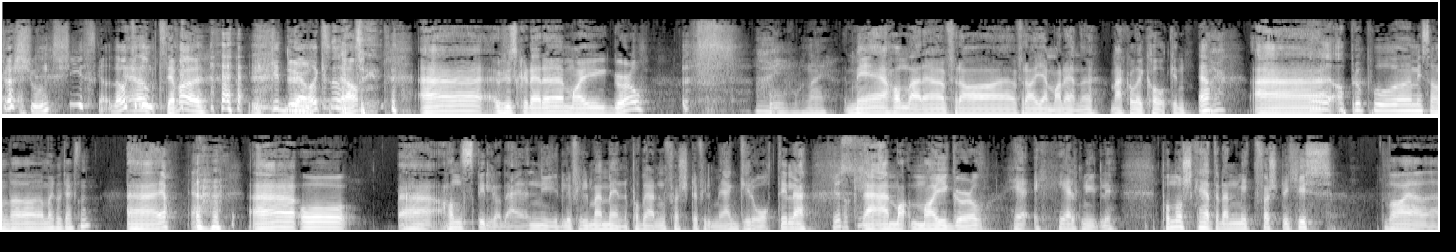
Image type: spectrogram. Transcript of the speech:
Operasjon skyskraper. Det var ikke Ja, dumt. det var ikke dumt. Det var ikke dumt. Ja. Uh, husker dere My Girl? Oh, nei. Med han derre fra, fra Hjemme alene, Macaulay Culkin. Ja. Eh, Eh, apropos mishandla Michael Jackson. eh, ja. Eh, og eh, han spiller jo Det er en nydelig film. Jeg mener på det er den første filmen jeg gråt til. Jeg. Okay. Det er My Girl. He helt nydelig. På norsk heter den Mitt første kyss. Hva er det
